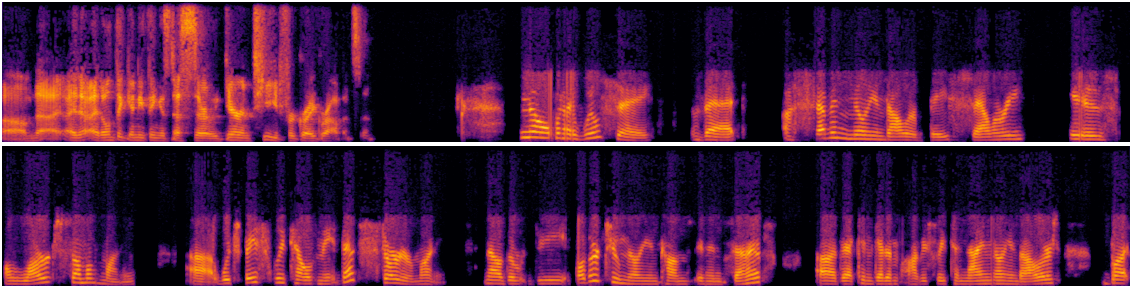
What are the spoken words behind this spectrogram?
Um, I, I don't think anything is necessarily guaranteed for Greg Robinson. No, but I will say that a $7 million base salary is a large sum of money, uh, which basically tells me that's starter money. Now, the, the other 2 million comes in incentives uh, that can get him obviously to $9 million, but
